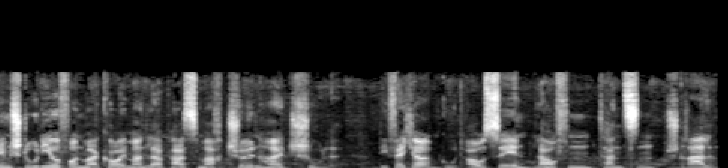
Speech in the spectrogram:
Im Studio von McCoy Man La Paz macht Schönheit Schule. Die Fächer gut aussehen, laufen, tanzen, strahlen.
